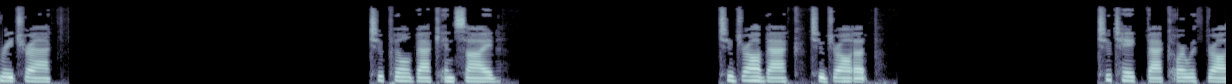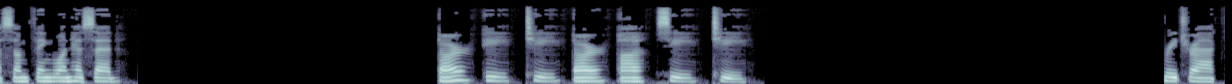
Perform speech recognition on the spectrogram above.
Retract. To pull back inside. To draw back, to draw up. To take back or withdraw something one has said. R E T R A C T. Retract.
